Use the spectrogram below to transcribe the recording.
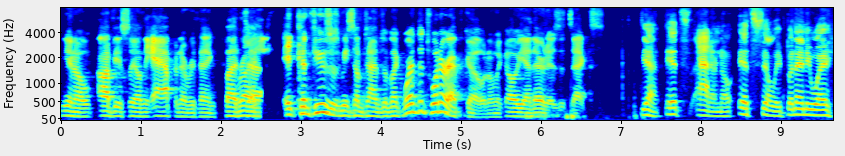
you know, obviously on the app and everything. But Right. uh, it confuses me sometimes. I'm like, where'd the Twitter app go? And I'm like, oh yeah, there it is. It's X. yeah, it's I don't know, it's silly, but anyway,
